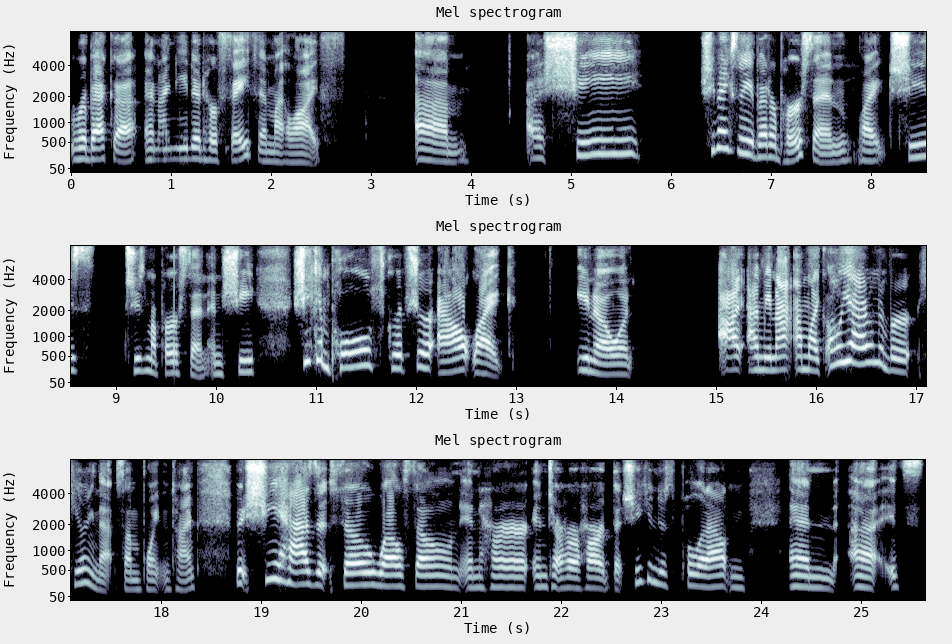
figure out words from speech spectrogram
Rebecca and I needed her faith in my life. Um, uh, she she makes me a better person. Like she's she's my person, and she she can pull scripture out like you know and. I, I mean I, I'm like oh yeah I remember hearing that some point in time but she has it so well sewn in her into her heart that she can just pull it out and and uh, it's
